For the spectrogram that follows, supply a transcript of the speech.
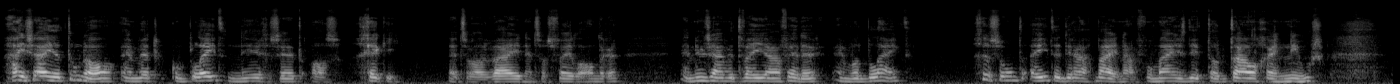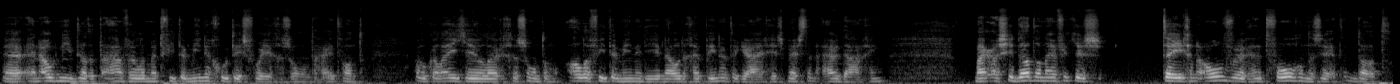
hij zei het toen al en werd compleet neergezet als gekkie. Net zoals wij, net zoals vele anderen. En nu zijn we twee jaar verder en wat blijkt? Gezond eten draagt bij. Nou, voor mij is dit totaal geen nieuws. Eh, en ook niet dat het aanvullen met vitamine goed is voor je gezondheid. Want ook al eet je heel erg gezond om alle vitamine die je nodig hebt binnen te krijgen, is best een uitdaging. Maar als je dat dan eventjes tegenover het volgende zet, dat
